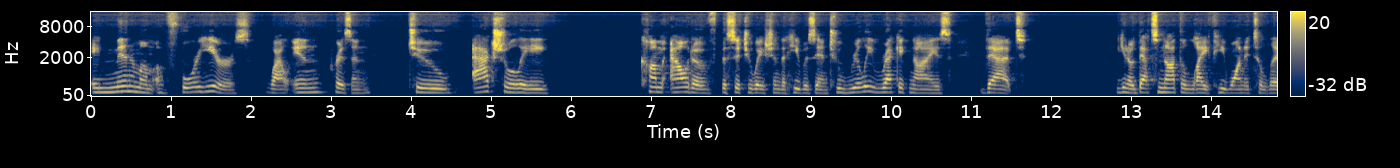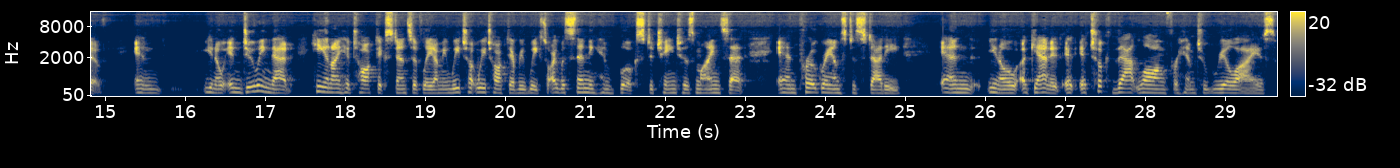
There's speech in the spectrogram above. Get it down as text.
a minimum of four years while in prison to actually come out of the situation that he was in, to really recognize that, you know, that's not the life he wanted to live. And, you know, in doing that, he and I had talked extensively. I mean, we talk, we talked every week. So I was sending him books to change his mindset and programs to study. And, you know, again, it, it, it took that long for him to realize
